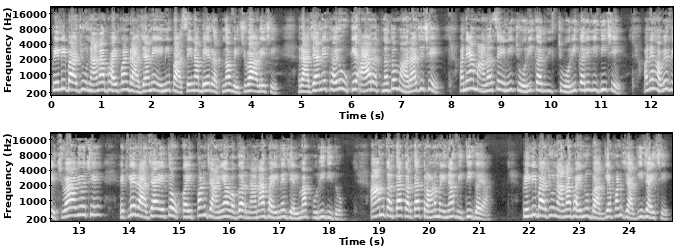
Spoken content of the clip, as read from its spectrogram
પેલી બાજુ નાના ભાઈ પણ રાજાને એની પાસેના બે રત્ન વેચવા આવે છે. રાજાને થયું કે આ રત્ન તો મારા જ છે અને આ માણસે એની ચોરી કરી ચોરી કરી લીધી છે અને હવે વેચવા આવ્યો છે. એટલે રાજાએ તો કંઈ પણ જાણ્યા વગર નાના ભાઈને જેલમાં પૂરી દીધો. આમ કરતાં કરતાં ત્રણ મહિના વીતી ગયા. પેલી બાજુ નાના ભાઈનું ભાગ્ય પણ જાગી જાય છે.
